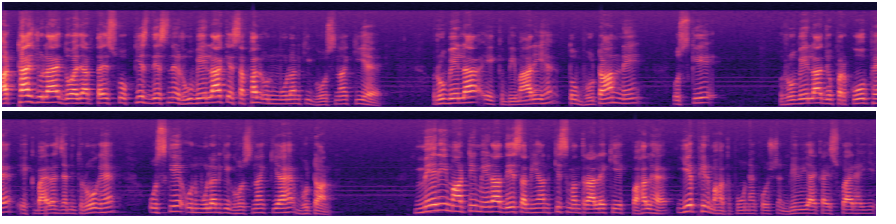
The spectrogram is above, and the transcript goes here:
28 जुलाई 2023 को किस देश ने रूबेला के सफल उन्मूलन की घोषणा की है? रूबेला एक बीमारी है तो भूटान ने उसके रूबेला जो प्रकोप है, एक वायरस जनित रोग है, उसके उन्मूलन की घोषणा किया है भूटान। मेरी माटी, मेरा देश अभियान किस मंत्रालय की एक पहल है? ये फिर महत्वपूर्ण है क्वेश्चन। वीवीआई का स्क्वायर है ये।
